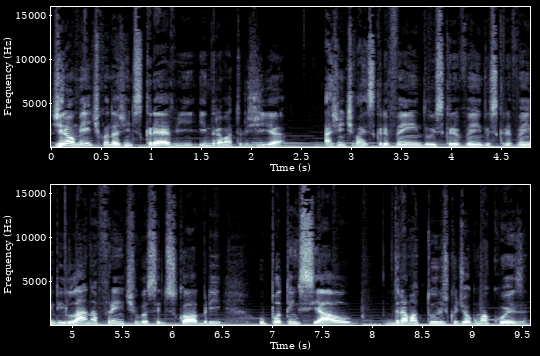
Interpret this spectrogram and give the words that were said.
Geralmente, quando a gente escreve em dramaturgia, a gente vai escrevendo, escrevendo, escrevendo, e lá na frente você descobre o potencial dramatúrgico de alguma coisa.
